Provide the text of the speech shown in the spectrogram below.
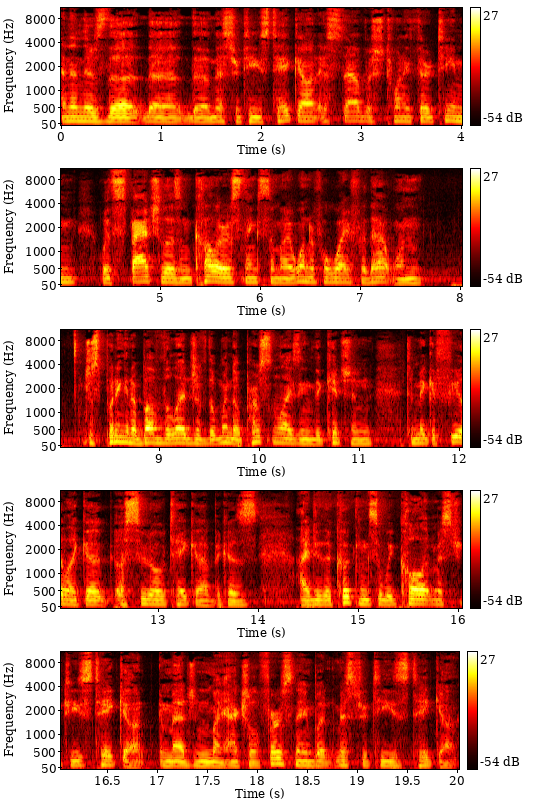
And then there's the the the Mr. T's takeout established 2013 with spatulas and colors. Thanks to my wonderful wife for that one just putting it above the ledge of the window, personalizing the kitchen to make it feel like a, a pseudo takeout because I do the cooking, so we call it Mr. T's Takeout. Imagine my actual first name, but Mr. T's Takeout.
